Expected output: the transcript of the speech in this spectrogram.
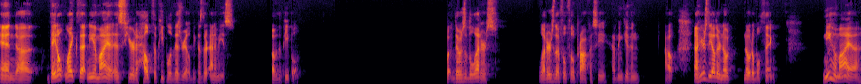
and uh, they don't like that Nehemiah is here to help the people of Israel because they're enemies of the people. But those are the letters. Letters that fulfill prophecy have been given out. Now, here's the other note notable thing Nehemiah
